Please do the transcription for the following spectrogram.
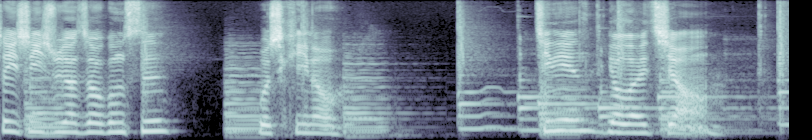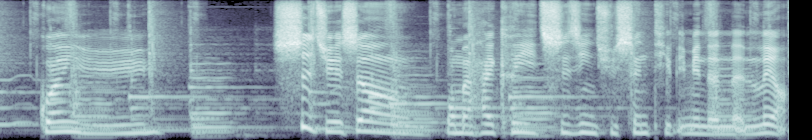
这里是艺术家制造公司，我是 Kino。今天要来讲关于视觉上我们还可以吃进去身体里面的能量。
